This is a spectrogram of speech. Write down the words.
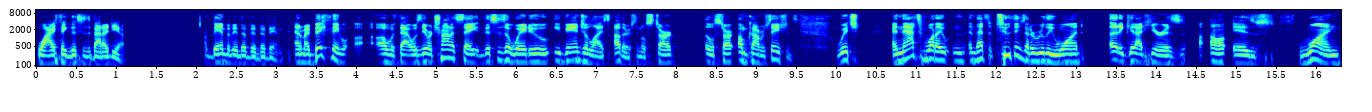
why I think this is a bad idea. Bam, bam, bam, bam, bam, bam. And my big thing uh, with that was they were trying to say this is a way to evangelize others, and it'll start it'll start um conversations, which and that's what I and that's the two things that I really want uh, to get out here is uh, is one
